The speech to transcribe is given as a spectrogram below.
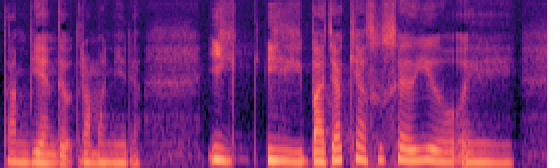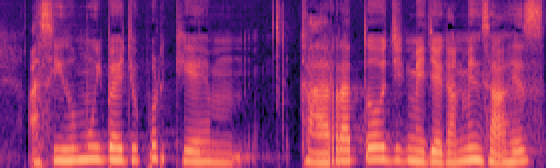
también de otra manera. Y, vaya que ha sucedido, eh, ha sido muy bello porque mm, cada rato me llegan mensajes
